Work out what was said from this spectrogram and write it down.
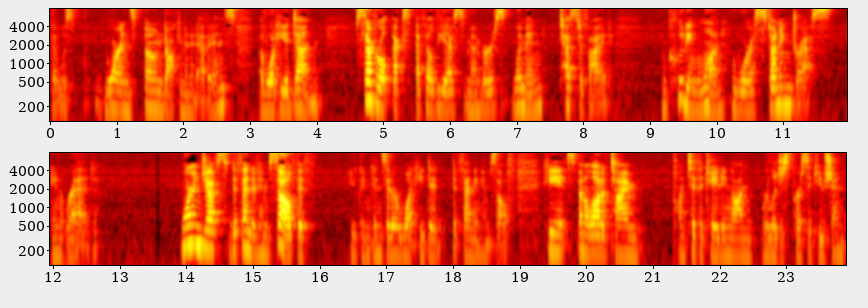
that was Warren's own documented evidence of what he had done. Several ex FLDS members, women, testified, including one who wore a stunning dress in red. Warren Jeffs defended himself, if you can consider what he did defending himself. He spent a lot of time pontificating on religious persecution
